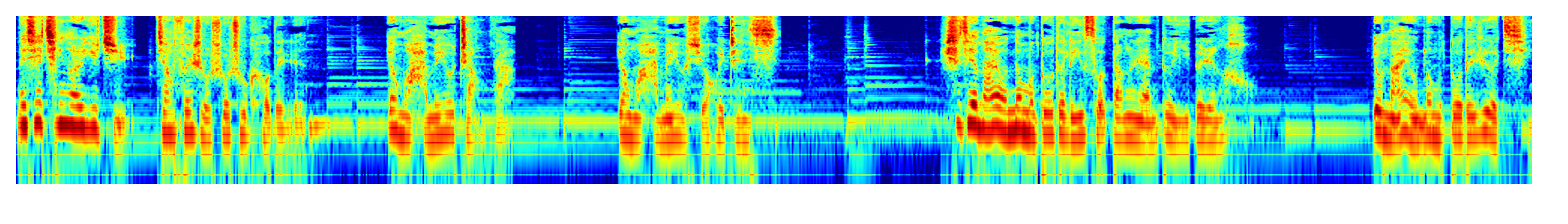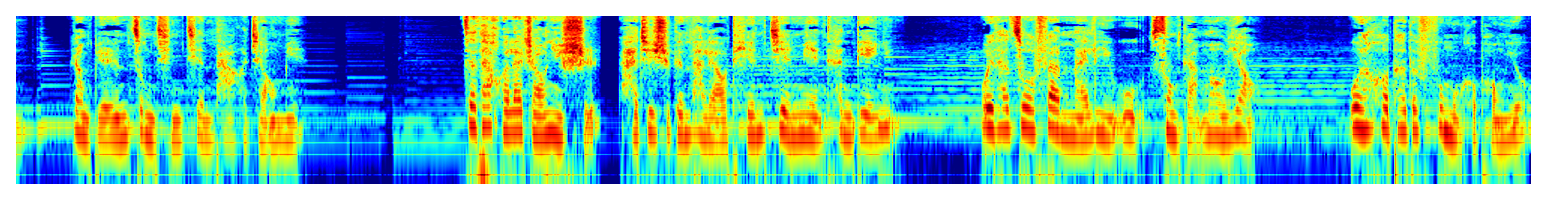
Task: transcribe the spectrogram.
那些轻而易举将分手说出口的人，要么还没有长大，要么还没有学会珍惜。世界哪有那么多的理所当然对一个人好，又哪有那么多的热情让别人纵情践踏和浇灭？在他回来找你时，还继续跟他聊天、见面、看电影，为他做饭、买礼物、送感冒药。问候他的父母和朋友。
